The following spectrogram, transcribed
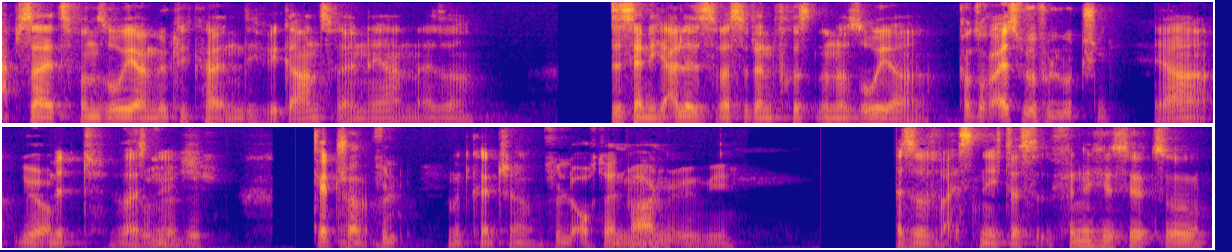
abseits von Soja Möglichkeiten, dich vegan zu ernähren. Also es ist ja nicht alles, was du dann frisst, nur noch Soja. Kannst auch Eiswürfel lutschen. Ja, Ja, mit, weiß nicht. Ketchup. Füll, mit Ketchup. füll auch deinen Mhm. Magen irgendwie. Also weiß nicht, das finde ich ist jetzt so.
